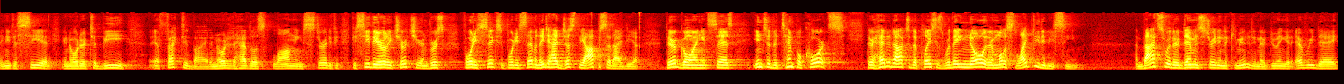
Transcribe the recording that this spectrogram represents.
they need to see it in order to be affected by it, in order to have those longings stirred. If you, if you see the early church here in verse 46 and 47, they had just the opposite idea. They're going, it says, into the temple courts. They're headed out to the places where they know they're most likely to be seen. And that's where they're demonstrating the community, and they're doing it every day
